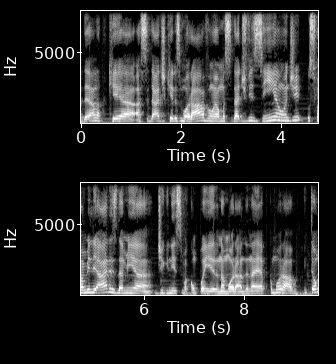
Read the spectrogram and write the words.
dela dela, que a, a cidade que eles moravam é uma cidade vizinha onde os familiares da minha digníssima companheira namorada na época moravam. Então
